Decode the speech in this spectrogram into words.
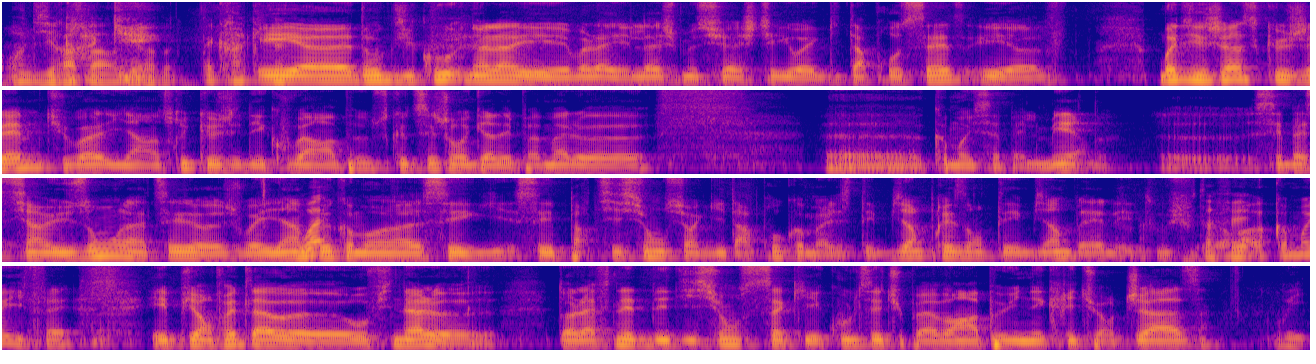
On dira pas. on dira pas. Et euh, donc du coup, non, là, et voilà, et là je me suis acheté ouais, Guitar Pro 7 et euh, moi déjà ce que j'aime, tu vois, il y a un truc que j'ai découvert un peu parce que tu sais, je regardais pas mal, euh, euh, comment il s'appelle, merde, euh, Sébastien Huzon là, tu sais, euh, je voyais un Ouais. peu comment euh, ses, ses partitions sur Guitar Pro, comment elles étaient bien présentées, bien belles et tout. Je fait. oh, comment il fait Et puis en fait là, euh, au final, dans la fenêtre d'édition, c'est ça qui est cool, c'est tu peux avoir un peu une écriture jazz. Oui.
